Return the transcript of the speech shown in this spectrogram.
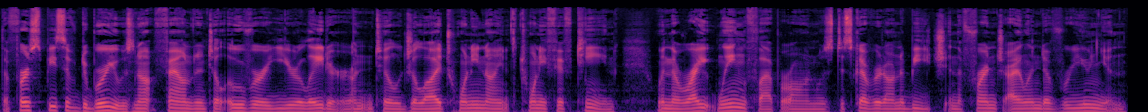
The first piece of debris was not found until over a year later, until July 29, 2015, when the right wing flaperon was discovered on a beach in the French island of Reunion,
